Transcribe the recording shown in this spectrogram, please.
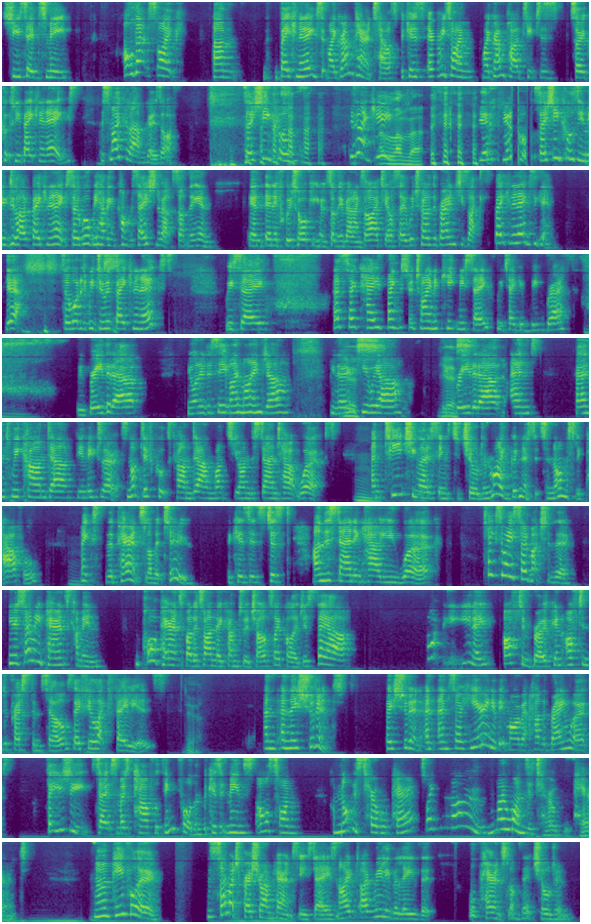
She said to me, Oh, that's like um, bacon and eggs at my grandparents' house because every time my grandpa teaches, so he cooks me bacon and eggs, the smoke alarm goes off. So she calls, isn't that cute? I love that. yeah, it's beautiful. So she calls the amygdala bacon and eggs. So we'll be having a conversation about something, and and and if we're talking something about anxiety, I'll say which part of the brain. She's like bacon and eggs again. Yeah. so what did we do with bacon and eggs? We say that's okay. Thanks for trying to keep me safe. We take a big breath. We breathe it out. You wanted to see my mind jar? You know, Yes. here we are yes. breathe it out and and we calm down the amygdala. It's not difficult to calm down once you understand how it works. Mm. and teaching those things to children my goodness it's enormously powerful. Mm. makes the parents love it too because it's just understanding how you work takes away so much of the you know so many parents come in. Poor parents by the time they come to a child psychologist they are you know often broken often depressed themselves. They feel like failures. Yeah. and and they shouldn't they shouldn't. And and so hearing a bit more about how the brain works they usually say it's the most powerful thing for them because it means oh so i'm i'm not this terrible parent. It's like no no one's a terrible parent. Mm. No people are there's so much pressure on parents these days and i i really believe that all parents love their children.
